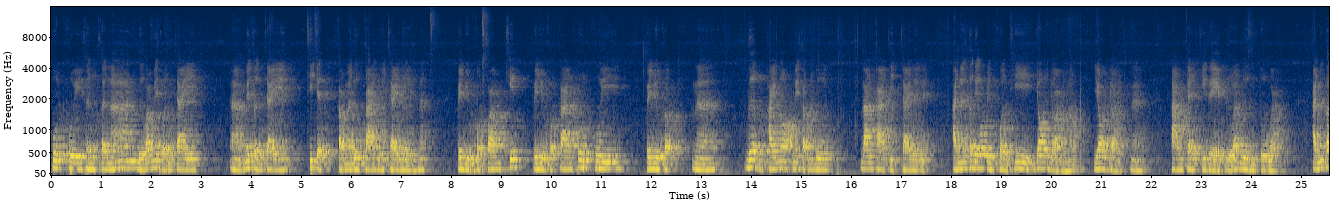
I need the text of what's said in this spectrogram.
พูดคุยสนุกสนานหรือว่าไม่สนใจอ่าไม่สนใจที่จะกลับมาดูกายดูใจเลยนะไปอยู่กับความคิด ไปอยู่กับการพูดคุย ไปอยู่กับนะเรื่องภายนอกไม่กลับมาดูร่างกายจิตใจเลยเนี่ย อันนั้นก็เรียกว่าเป็นคนที่ย่อหย่อนเนาะย่อหย่อนนะตามใจกิเลสหรือว่าลืมตัว อันนี้ก็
